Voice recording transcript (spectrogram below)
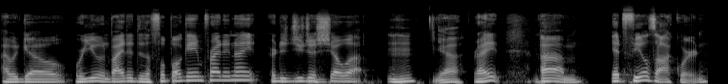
I would go, were you invited to the football game Friday night, or did you just show up? Mm-hmm. Yeah. Right? Um, it feels awkward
